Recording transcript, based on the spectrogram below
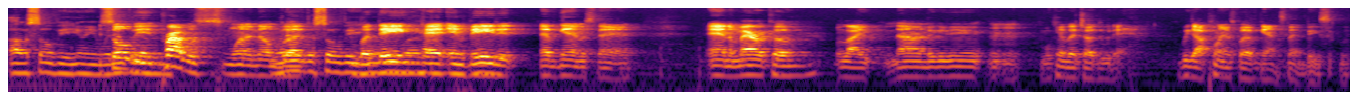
or the Soviet Union. whatever Soviet. they- Probably was one of them, but the Soviet but they was. had invaded Afghanistan, and America like, nah, nigga, mm-mm, we can't let y'all do that. We got plans for Afghanistan, basically.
